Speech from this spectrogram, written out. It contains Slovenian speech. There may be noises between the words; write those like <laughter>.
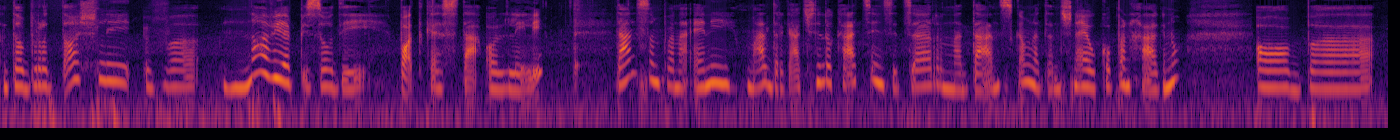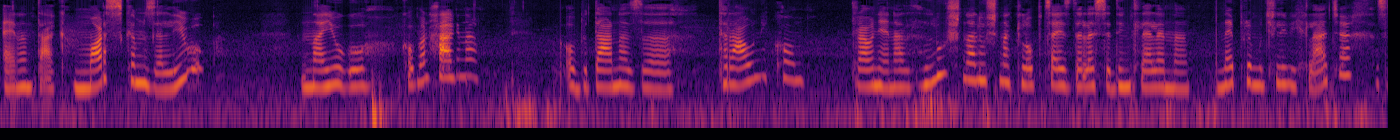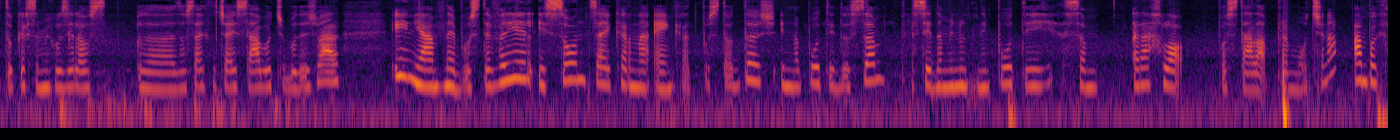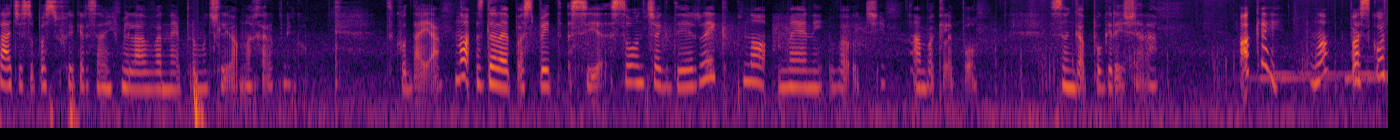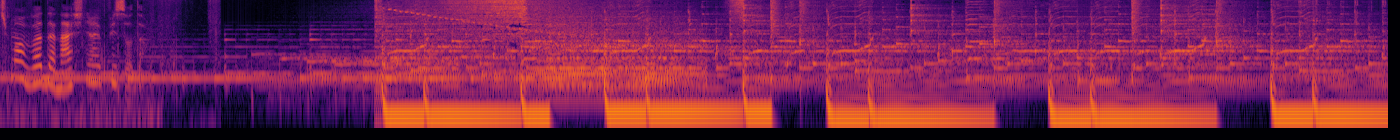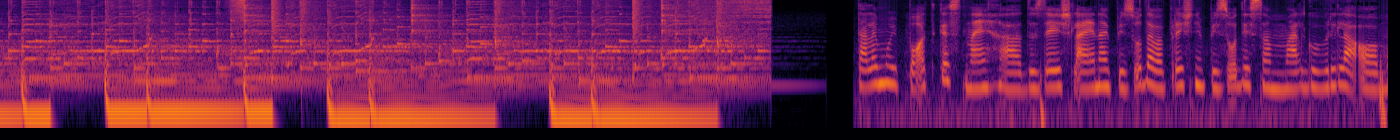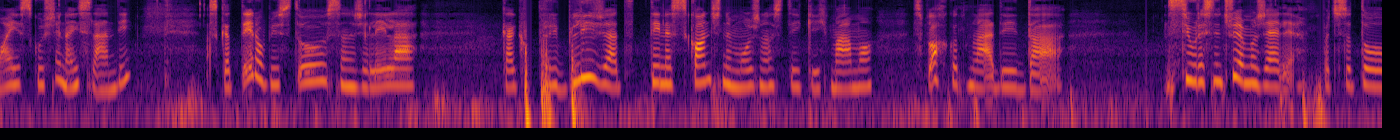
Dobrodošli v novi epizodi podcasta o Lili. Danes sem pa na eni malce drugačni lokaciji in sicer na Danskem, natančneje v Kopenhagnu, ob uh, enem tak morskem zalivu na jugu Kopenhagna, obdana z travnikom. Travni je ena lušna, lušna klopca, zdaj le sedim klele na nepremočljivih lačah, zato ker sem jih vzela vs, uh, za vsak slučaj sabo, če bo dežval. In ja, ne boste verjeli, iz sonca je kar naenkrat postal dež in na poti do sem, sedemminutni poti, sem rahlo postala premočena, ampak hlače so pa suhe, ker sem jih imela v nepremočljivem nahrbniku. Tako da ja, no, zdaj pa spet si je sonček direktno meni v oči, ampak lepo sem ga pogrešala. Ok, no, pa skočimo v današnjo epizodo. Tale moj podcast, ne, a, do zdaj je šla ena epizoda, v prejšnji epizodi sem malo govorila o moji izkušnji na Islandiji, s katero v bistvu sem želela kako približati te neskončne možnosti, ki jih imamo, sploh kot mladi, da si uresničujemo želje. Pa če so to,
